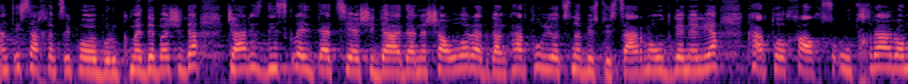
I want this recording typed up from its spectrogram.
ანტისახელმწიფოებრივ ქმედებაში და ჯარის დისკრედიტაციაში დაადანაშაულა რადგან ქართული ოცნებისთვის წარმოუდგენელია ქართულ ხალხს უთხრა რომ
